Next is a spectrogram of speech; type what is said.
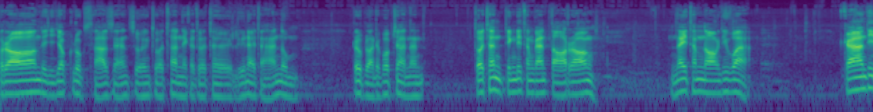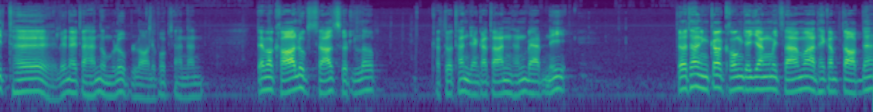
พร้อมที่จะยกลูกสาวแสนสวยของตัวท่านในกับตัวเธอ หรือนายทหารหนุ่มรูปหล่อในภพชาตินั้น ตัวท่านจึงได้ทำการต่อรอง ในทำนองที่ว่า การที่เธอหรือนายทหารหนุ่มรูปหล่อในภพชาตินั้น แต่มาขอลูกสาวสุดเลิฟกับตัวท่านอย่างกระตานหันแบบนี้ ตัวท่านก็คงจะยังไม่สามารถให้คำตอบได้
